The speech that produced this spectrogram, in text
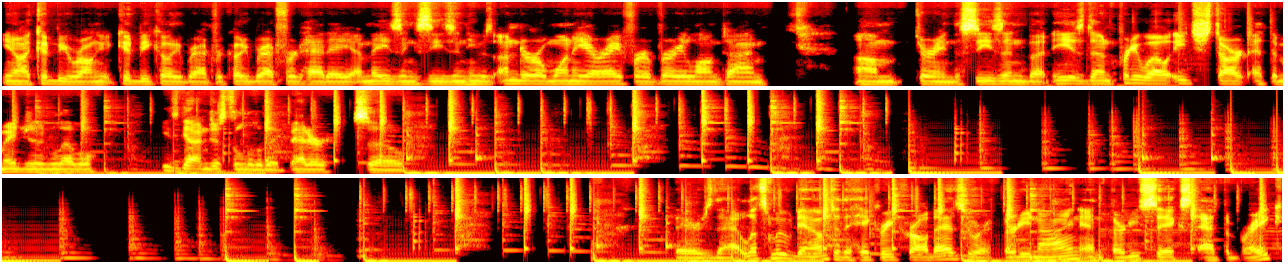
you know I could be wrong, it could be Cody Bradford. Cody Bradford had a amazing season. He was under a one ERA for a very long time um, during the season, but he has done pretty well each start at the major league level. He's gotten just a little bit better. So there's that. Let's move down to the Hickory Crawdads, who are 39 and 36 at the break.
